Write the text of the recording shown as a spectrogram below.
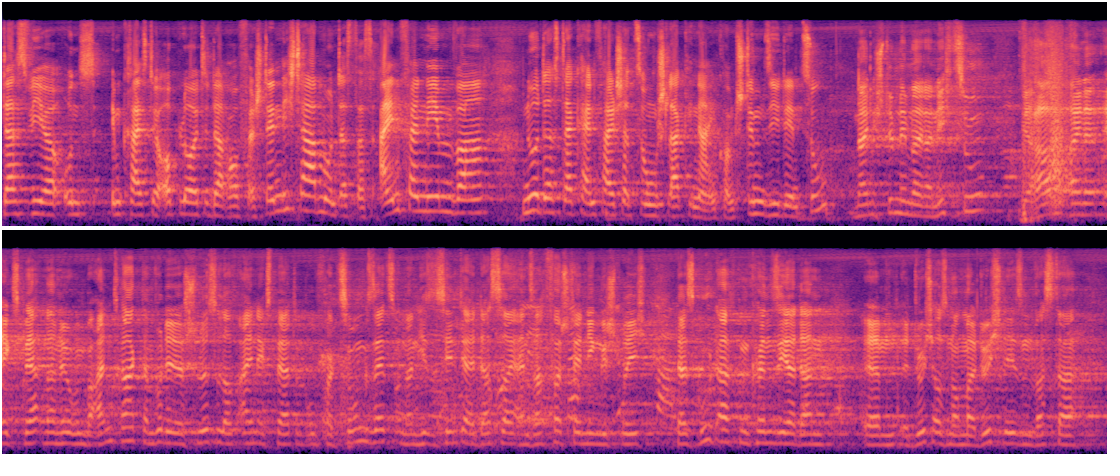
dass wir uns im Kreis der Obleute darauf verständigt haben und dass das Einvernehmen war, nur dass da kein falscher Zungenschlag hineinkommt. Stimmen Sie dem zu? Nein, ich stimme dem leider nicht zu. Wir haben eine Expertenanhörung beantragt, dann wurde der Schlüssel auf einen Experten pro Fraktion gesetzt und dann hieß es hinterher, das sei ein Sachverständigengespräch. Das Gutachten können Sie ja dann ähm, durchaus noch mal durchlesen, was da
